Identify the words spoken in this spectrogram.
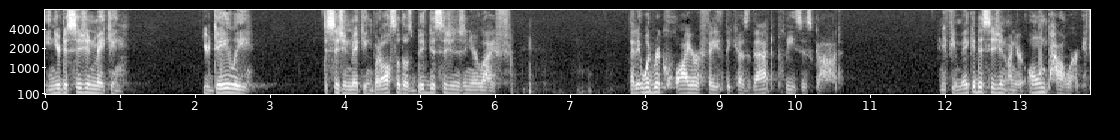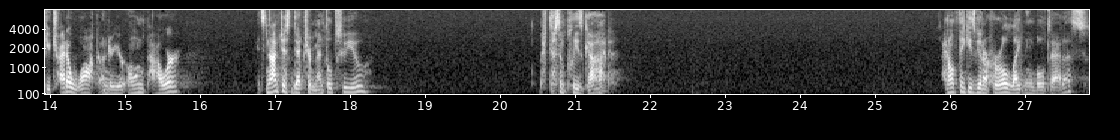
in your decision making, your daily decision making, but also those big decisions in your life, that it would require faith because that pleases God. And if you make a decision on your own power, if you try to walk under your own power, it's not just detrimental to you, but it doesn't please God. I don't think he's going to hurl lightning bolts at us,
